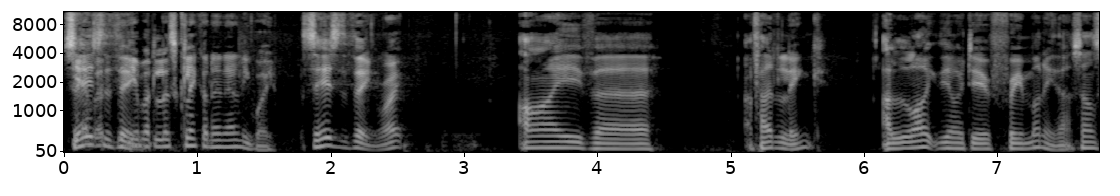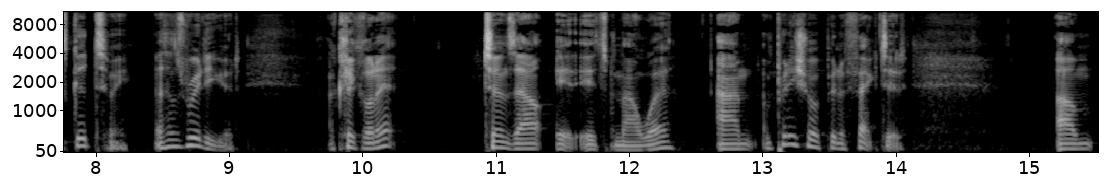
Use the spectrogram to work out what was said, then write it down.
So Yeah, here's but- the thing. Yeah, but let's click on it anyway. So here's the thing, right? I've uh, I've had a link. I like the idea of free money. That sounds good to me. That sounds really good. I click on it. Turns out it, it's malware, and I'm pretty sure I've been affected. Um,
